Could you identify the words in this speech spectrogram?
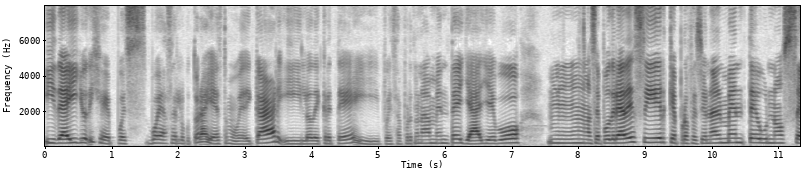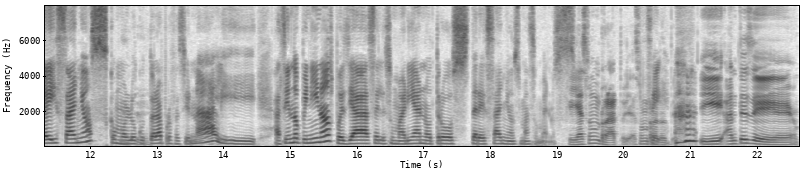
y de ahí yo dije, pues voy a ser locutora y a esto me voy a dedicar, y lo decreté, y pues afortunadamente ya llevo Mm, se podría decir que profesionalmente unos seis años como locutora profesional y haciendo pininos, pues ya se le sumarían otros tres años más o menos. Que ya es un rato, ya es un rato. Y antes de,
